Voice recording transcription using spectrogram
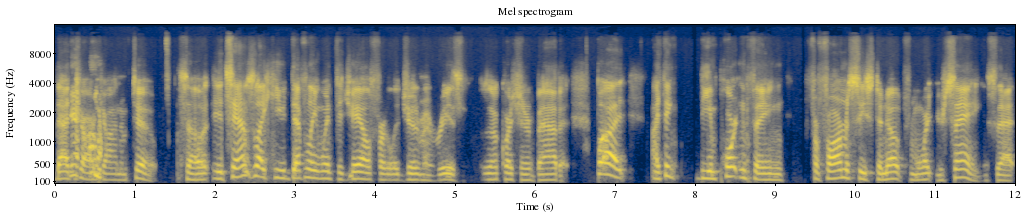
that yeah. charge on him too. So it sounds like he definitely went to jail for a legitimate reason. There's no question about it. But I think the important thing for pharmacies to note from what you're saying is that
